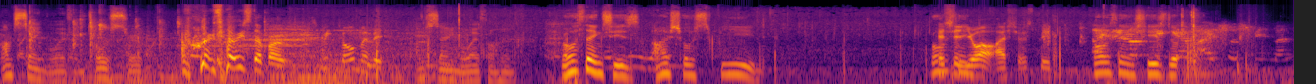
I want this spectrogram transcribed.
I'm staying away from Toaster. Toaster, bro. Speak normally. I'm staying away from him. Bro thinks he's IShowSpeed. Bro, Hitchy, think- you are. IShowSpeed. bro thinks he's the. I so speed, man.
